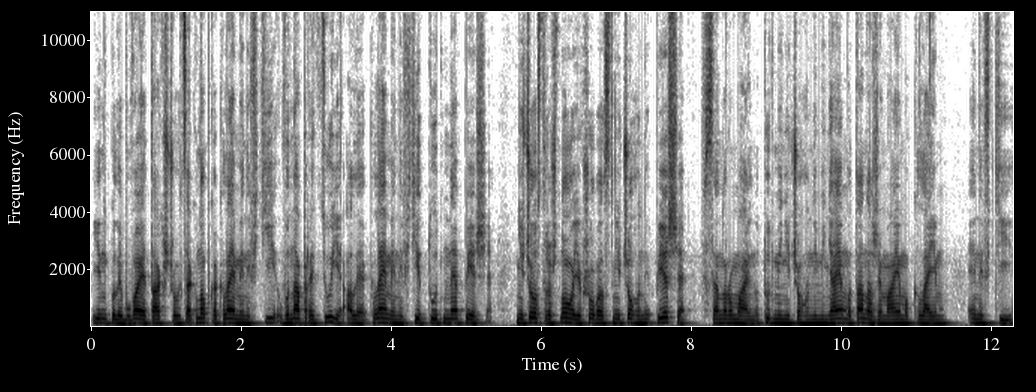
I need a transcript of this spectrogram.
Інколи буває так, що ця кнопка Claim NFT вона працює, але Claim NFT тут не пише. Нічого страшного, якщо у вас нічого не пише, все нормально. Тут ми нічого не міняємо та нажимаємо Claim NFT.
